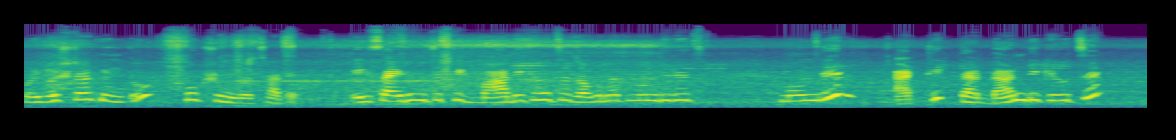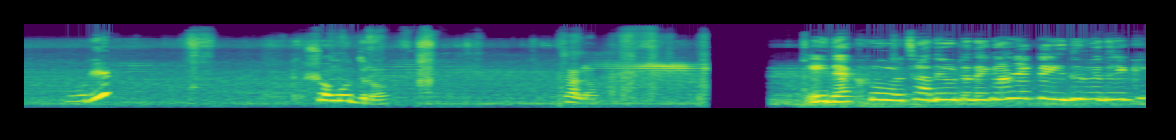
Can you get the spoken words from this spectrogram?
পরিবেশটা কিন্তু খুব সুন্দর ছাদের এই সাইডে হচ্ছে ঠিক বাঁ দিকে হচ্ছে জগন্নাথ মন্দিরের মন্দির আর ঠিক তার ডান দিকে হচ্ছে পুরীর সমুদ্র। চলো। এই দেখো ছাদে উঠে দেখলাম যে একটা ইঁদুর বেঁধেছে কি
